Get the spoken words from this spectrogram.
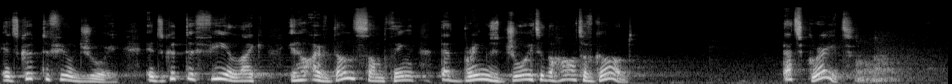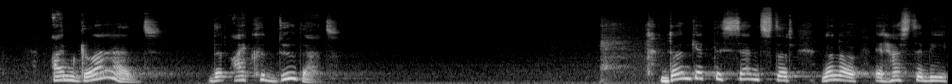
It's good to feel joy. It's good to feel like, you know, I've done something that brings joy to the heart of God. That's great. I'm glad that I could do that. Don't get this sense that, no, no, it has to be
